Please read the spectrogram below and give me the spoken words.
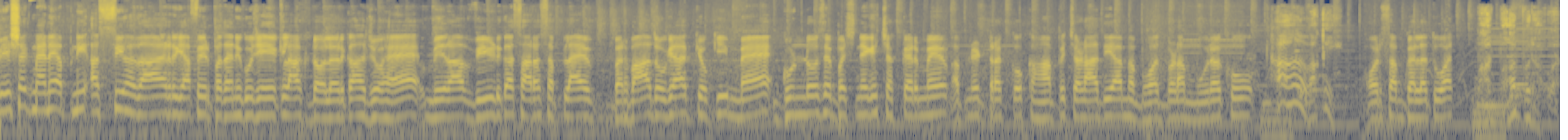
बेशक मैंने अपनी अस्सी हज़ार या फिर पता नहीं कुछ एक लाख डॉलर का जो है मेरा वीड का सारा सप्लाई बर्बाद हो गया क्योंकि मैं गुंडों से बचने के चक्कर में अपने ट्रक को कहाँ पे चढ़ा दिया। मैं बहुत बड़ा मूर्ख हूँ हाँ वाकई। और सब गलत हुआ? बहुत बहुत बुरा हुआ।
